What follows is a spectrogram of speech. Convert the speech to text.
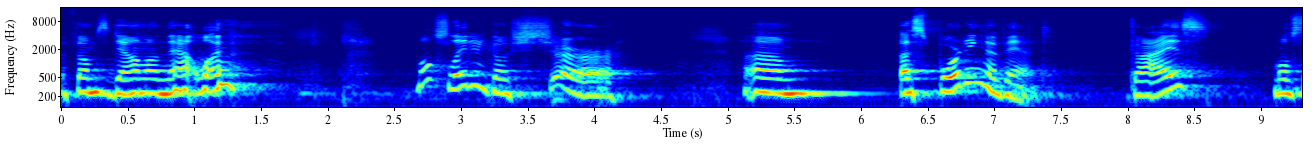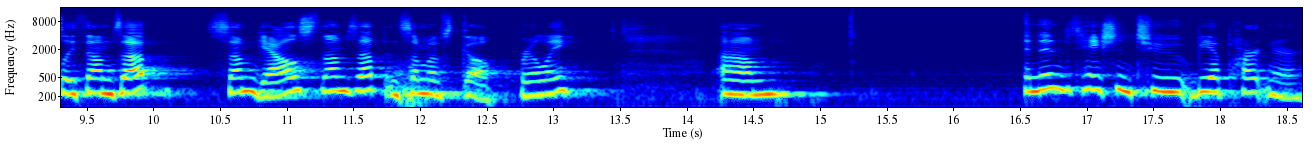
a thumbs down on that one. Most ladies go, sure. Um, a sporting event. Guys, mostly thumbs up. Some gals, thumbs up, and some of us go, really? Um, an invitation to be a partner,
